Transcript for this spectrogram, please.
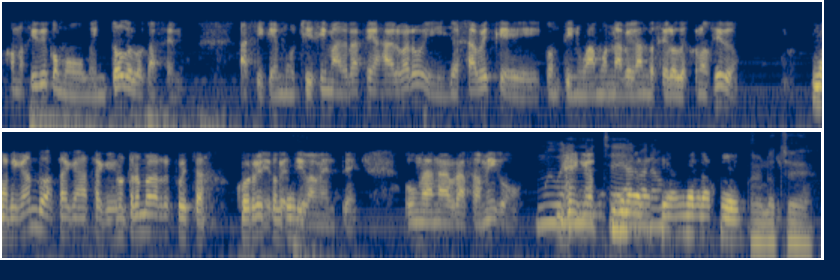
Conocidos y como en todo lo que hacemos. Así que muchísimas gracias Álvaro y ya sabes que continuamos navegando hacia lo desconocido navegando hasta que hasta que encontramos la respuesta. Correcto. Efectivamente. Un gran abrazo, amigo. Muy buenas noches, Álvaro. un abrazo. Buenas noches.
